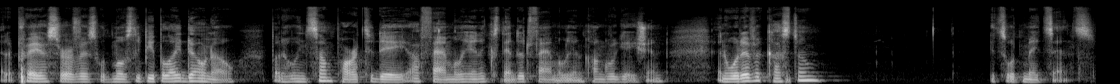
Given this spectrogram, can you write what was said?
at a prayer service with mostly people I don't know, but who in some part today are family and extended family and congregation. And whatever custom, it's what made sense.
